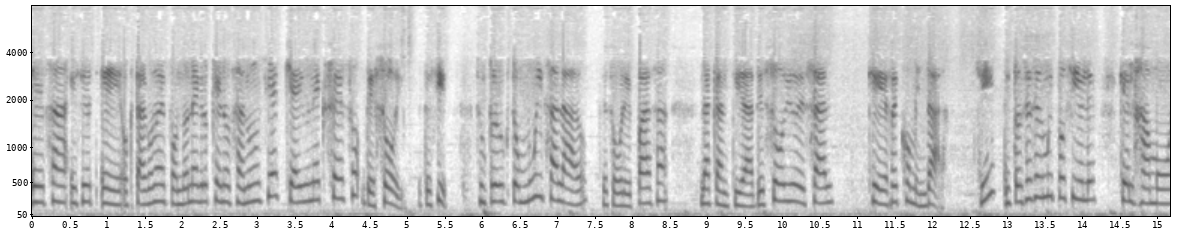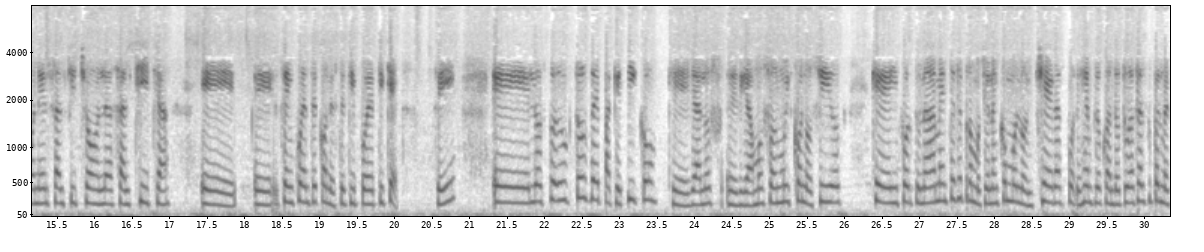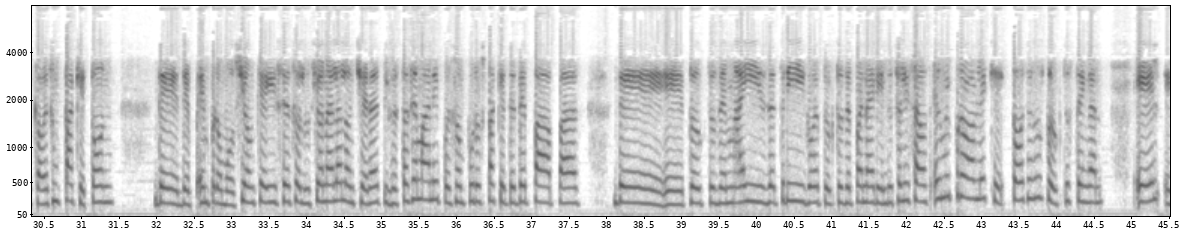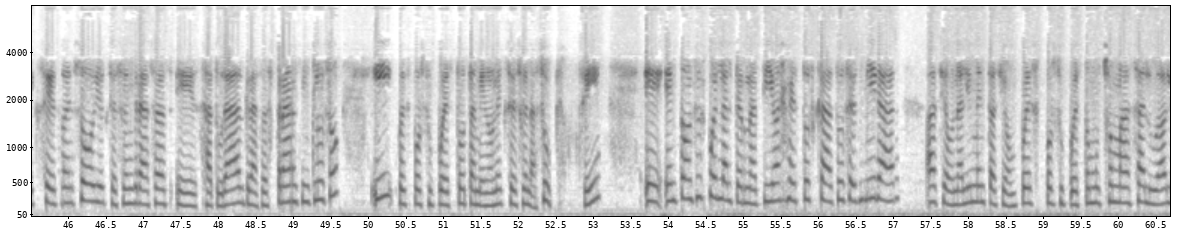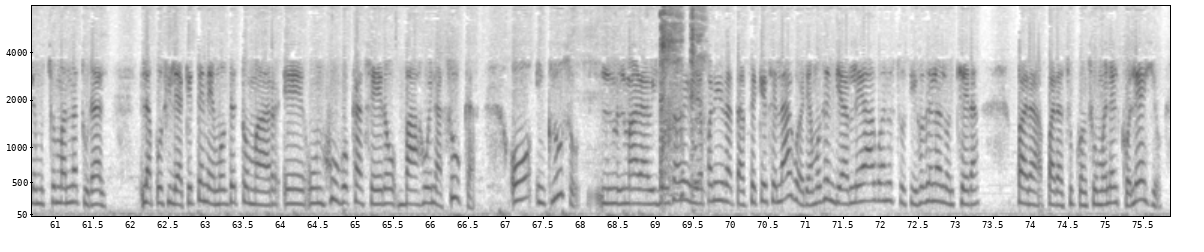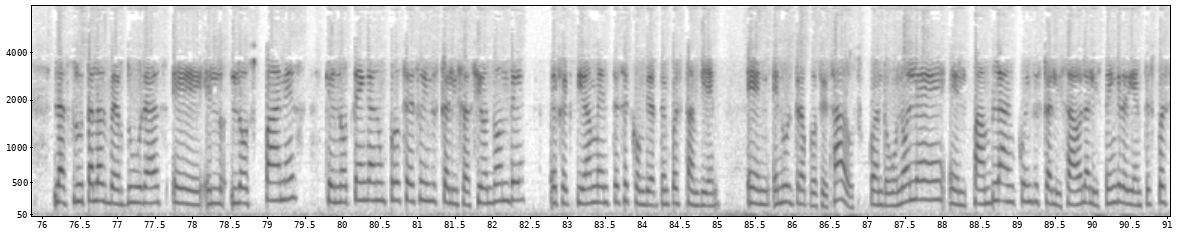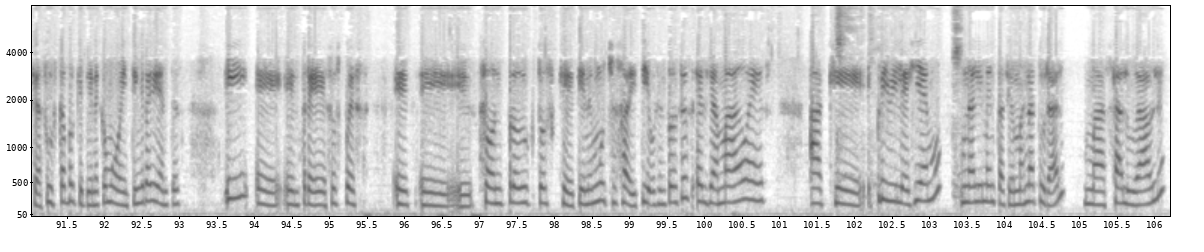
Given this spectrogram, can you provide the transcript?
ese eh, octágono de fondo negro que nos anuncia que hay un exceso de sodio. Es decir, es un producto muy salado que sobrepasa la cantidad de sodio, de sal que es recomendada. ¿sí? Entonces es muy posible que el jamón, el salchichón, la salchicha eh, eh, se encuentre con este tipo de etiquetas. ¿sí? los productos de paquetico, que ya los, digamos, son muy conocidos, que infortunadamente se promocionan como loncheras, por ejemplo, cuando tú vas al supermercado es un paquetón de, en promoción que dice soluciona la lonchera de tu esta semana y pues son puros paquetes de papas, de eh, productos de maíz, de trigo, de productos de panadería industrializados, es muy probable que todos esos productos tengan el exceso en sodio, exceso en grasas eh, saturadas, grasas trans incluso, y pues por supuesto también un exceso en azúcar, ¿sí? Eh, entonces, pues la alternativa en estos casos es mirar hacia una alimentación, pues por supuesto, mucho más saludable, mucho más natural. La posibilidad que tenemos de tomar eh, un jugo casero bajo en azúcar o incluso la maravillosa bebida para hidratarse que es el agua. Deberíamos enviarle agua a nuestros hijos en la lonchera para, para su consumo en el colegio. Las frutas, las verduras, eh, los panes que no tengan un proceso de industrialización donde efectivamente se convierten pues también en, en, ultraprocesados. Cuando uno lee el pan blanco industrializado, la lista de ingredientes, pues se asusta porque tiene como 20 ingredientes y eh, entre esos pues eh, eh, son productos que tienen muchos aditivos. Entonces el llamado es a que privilegiemos una alimentación más natural, más saludable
